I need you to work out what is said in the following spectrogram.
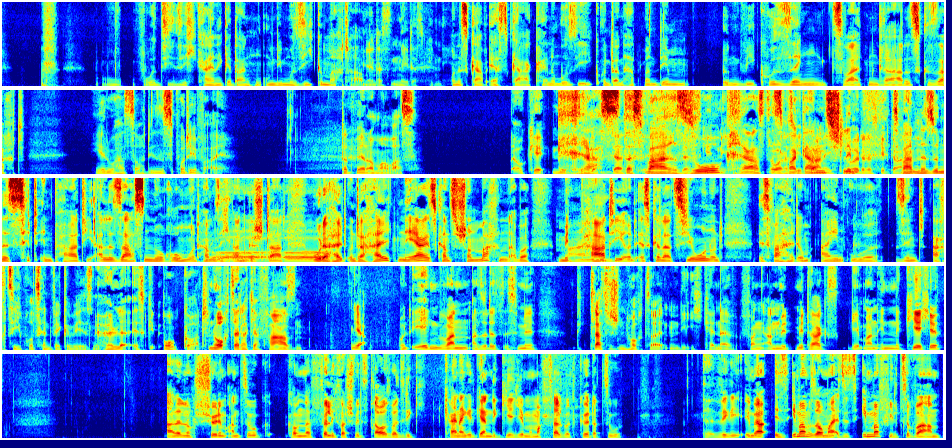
wo, wo sie sich keine Gedanken um die Musik gemacht haben. Ja, das, nee, das geht nicht. Und es gab erst gar keine Musik und dann hat man dem irgendwie Cousin zweiten Grades gesagt, hier, du hast doch dieses Spotify. Das wäre doch mal was. Okay. Nee, Krass, das, war so geht nicht. krass, das, Oh, war geht gar ganz schlimm. Leute, das gar war eine, so eine Sit-In-Party. Alle saßen nur rum und haben sich Oh, angestarrt. oh. Oder halt unterhalten. Ja, das kannst du schon machen, aber mit Nein. Party und Eskalation und es war halt um 1 Uhr sind 80 Prozent weg gewesen. Hölle. Es gibt, Oh Gott. eine Hochzeit hat ja Phasen. Ja. Und irgendwann, also das ist mir, die klassischen Hochzeiten, die ich kenne, fangen an mit mittags, geht man in eine Kirche. Alle noch schön im Anzug, kommen da völlig verschwitzt raus, weil sie die, keiner geht gerne in die Kirche, man macht es halt, was gehört dazu. Das ist wirklich immer, es ist immer im Sommer, es ist immer viel zu warm.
